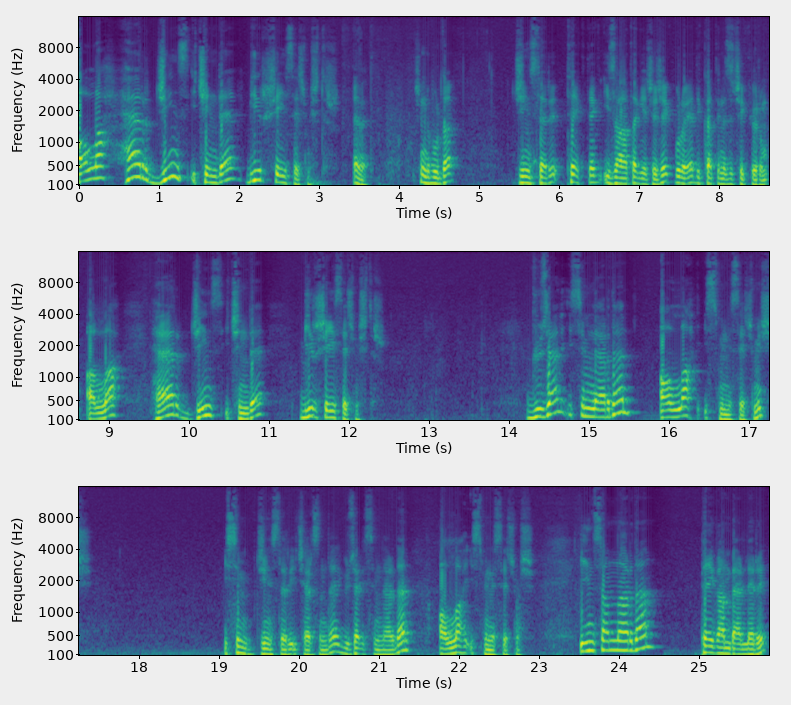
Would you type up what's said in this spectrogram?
Allah her cins içinde bir şeyi seçmiştir. Evet. Şimdi burada cinsleri tek tek izahata geçecek. Buraya dikkatinizi çekiyorum. Allah her cins içinde bir şeyi seçmiştir. Güzel isimlerden Allah ismini seçmiş. İsim cinsleri içerisinde güzel isimlerden Allah ismini seçmiş. İnsanlardan peygamberleri,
